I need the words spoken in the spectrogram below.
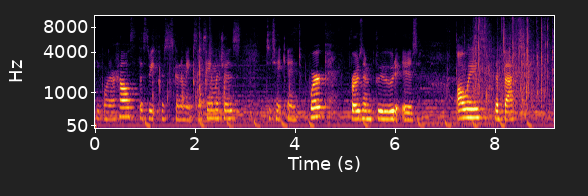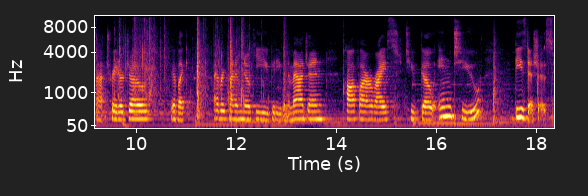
people in our house. This week Chris is gonna make some sandwiches to take into work. Frozen food is always the best at Trader Joe's. We have like every kind of gnocchi you could even imagine, cauliflower rice to go into these dishes.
